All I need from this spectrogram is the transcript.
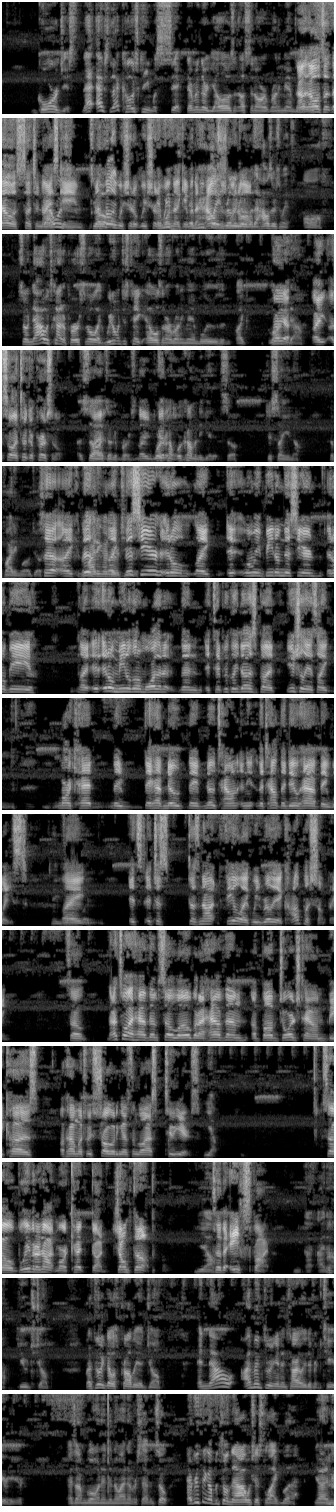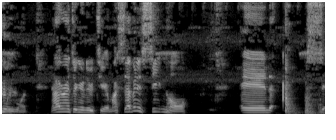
Gorgeous. That actually that color scheme was sick. Them in their yellows and us in our running man blues. that, that was a, that was such a nice game. I dope. feel like we should have we should have won we- that game, but the we houses really went off. the Hausers went off. So now it's kind of personal. Like we don't just take L's in our running man blues and like oh, line Yeah, yeah. down. I so I took it personal. So I Like- took it personal. like, we're com- we're coming to get it. So just so you know, the fighting Wojo. So yeah, like The this, like this year, it'll like it, when we beat them this year, it'll be like it, it'll mean a little more than it, than it typically does. But usually, it's like Marquette. They they have no they have no talent, and the, the talent they do have, they waste. exactly. Like it's it just does not feel like we really accomplished something. So that's why I have them so low, but I have them above Georgetown because of how much we've struggled against them the last two years. Yep. So believe it or not, Marquette got jumped up yeah. to the eighth spot. I, I know, huge jump. But I feel like that was probably a jump. And now I'm entering an entirely different tier here, as I'm going into my number seven. So everything up until now was just like, bleh. You know what I mean? we won. Now you're entering a new tier. My seven is Seton Hall, and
